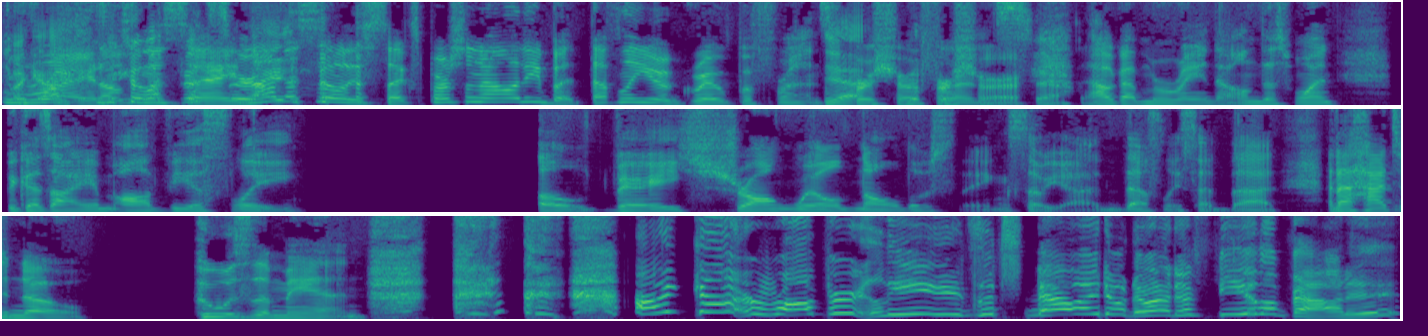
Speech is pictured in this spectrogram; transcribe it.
Like, I right. I, was going like to say, that's not right. necessarily sex personality, but definitely your group of friends. Yeah, for sure. For friends, sure. Yeah. I got Miranda on this one because I am obviously a very strong willed and all those things. So, yeah, definitely said that. And I had to know who was the man. I got Robert Leeds, which now I don't know how to feel about it.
